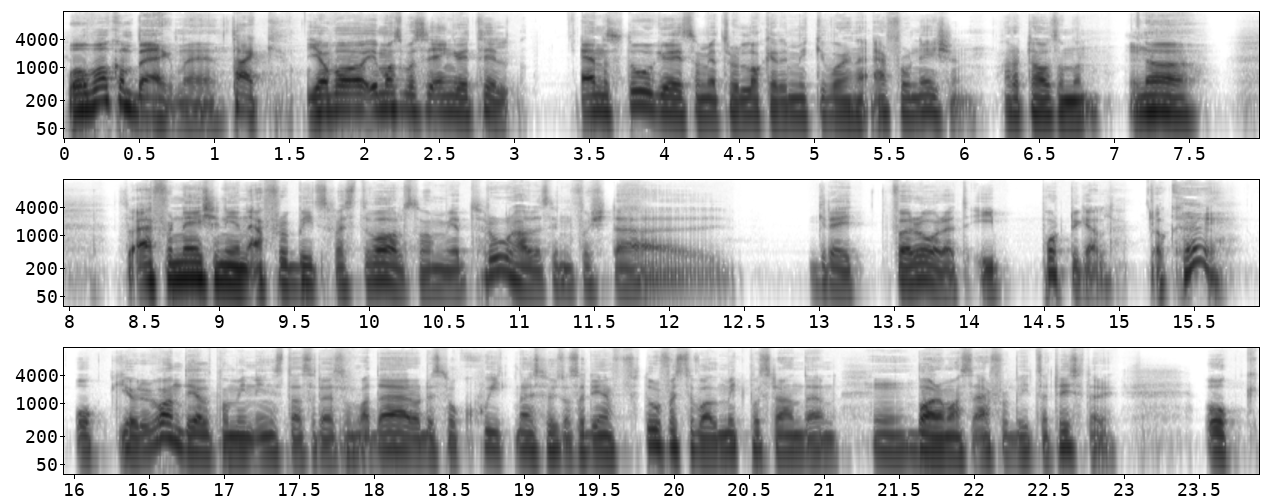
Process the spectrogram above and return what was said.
Well, welcome back, man. Tack. Jag, var, jag måste bara säga en grej till. En stor grej som jag tror lockade mycket var den här Afro Nation. Har du hört talas om den? No. Så Afro Nation är en afrobeats-festival som jag tror hade sin första grej förra året i Portugal. Okay. Och det var en del på min Insta som var där och det såg skitnice ut. Alltså, det är en stor festival mitt på stranden, bara massa afrobeats-artister. Och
